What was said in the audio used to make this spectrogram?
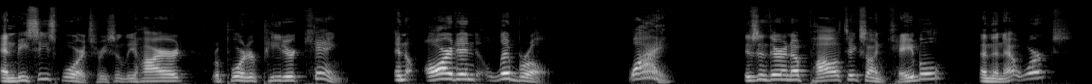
NBC Sports recently hired reporter Peter King, an ardent liberal. Why? Isn't there enough politics on cable and the networks?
